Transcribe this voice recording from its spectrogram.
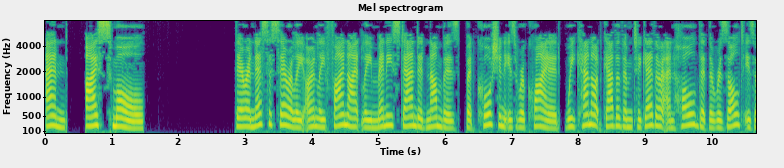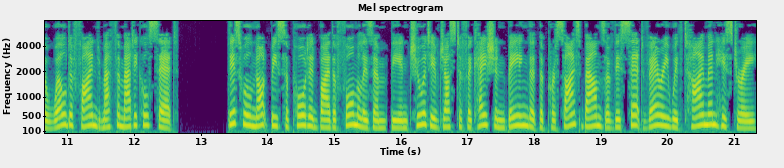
and I small. There are necessarily only finitely many standard numbers, but caution is required, we cannot gather them together and hold that the result is a well-defined mathematical set. This will not be supported by the formalism the intuitive justification being that the precise bounds of this set vary with time and history.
